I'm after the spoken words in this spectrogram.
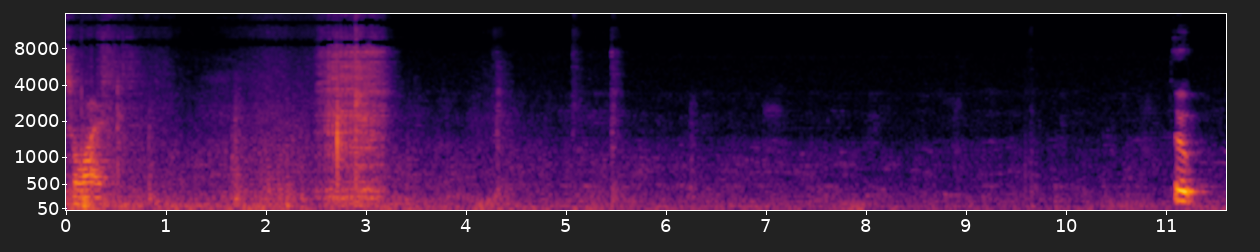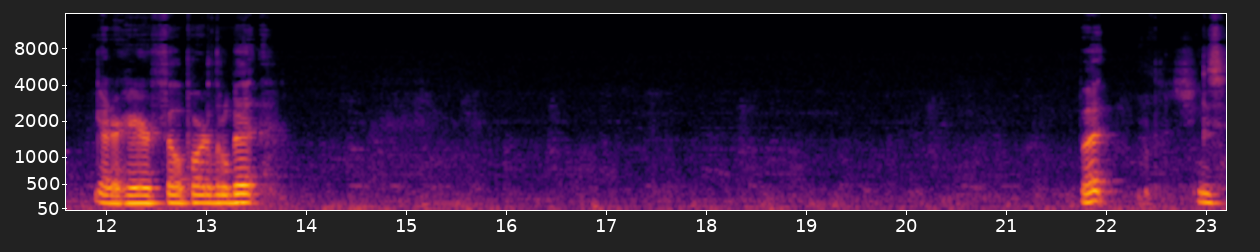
to life. Oh, got her hair fell apart a little bit. But she's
